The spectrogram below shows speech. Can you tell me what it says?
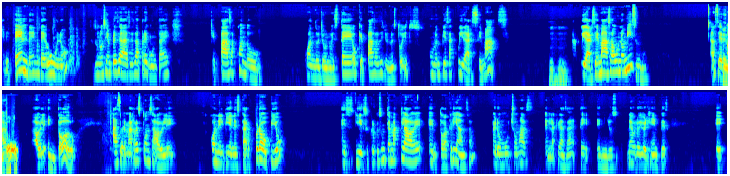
dependen de uno, uno siempre se hace esa pregunta de qué pasa cuando, cuando yo no esté o qué pasa si yo no estoy. Entonces uno empieza a cuidarse más, a cuidarse más a uno mismo, a ser más responsable en todo, a ser más responsable con el bienestar propio. y eso creo que es un tema clave en toda crianza, pero mucho más en la crianza de, niños neurodivergentes, eh,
